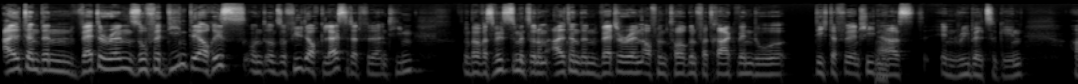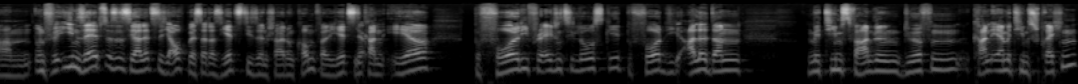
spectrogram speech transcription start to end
alternden Veteran, so verdient der auch ist und, und so viel der auch geleistet hat für dein Team? Aber was willst du mit so einem alternden Veteran auf einem teuren Vertrag, wenn du dich dafür entschieden ja. hast, in Rebuild zu gehen? Um, ähm, und für ihn selbst ist es ja letztlich auch besser, dass jetzt diese Entscheidung kommt, weil jetzt ja. kann er bevor die Free Agency losgeht, bevor die alle dann mit Teams verhandeln dürfen, kann er mit Teams sprechen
